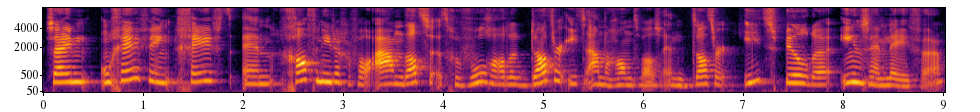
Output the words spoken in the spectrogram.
Zijn omgeving geeft en gaf in ieder geval aan dat ze het gevoel hadden dat er iets aan de hand was en dat er iets speelde in zijn leven.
